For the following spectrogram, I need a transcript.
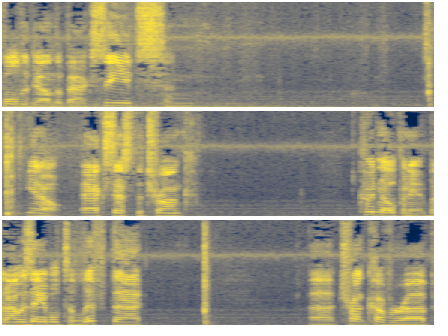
folded down the back seats and you know access the trunk. Couldn't open it, but I was able to lift that uh, trunk cover up,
